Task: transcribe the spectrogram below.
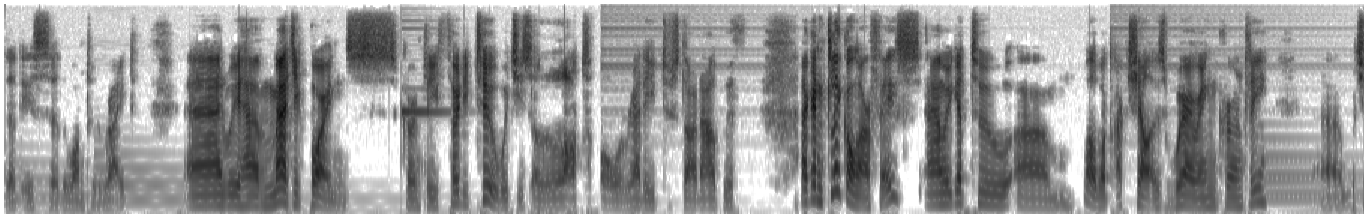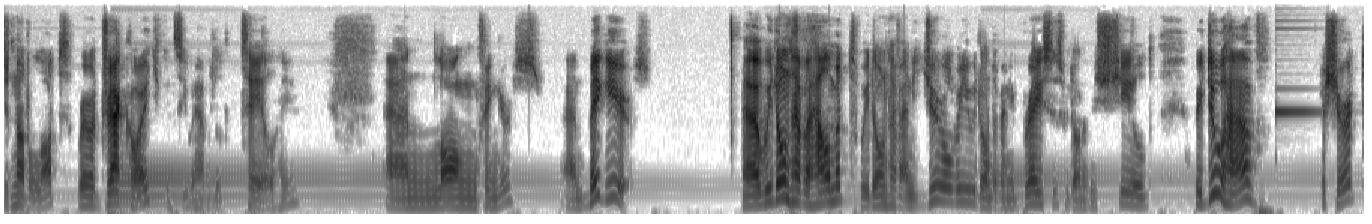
that is uh, the one to the right. And we have magic points, currently 32, which is a lot already to start out with. I can click on our face and we get to, um, well, what Ak'shel is wearing currently, uh, which is not a lot. We're a Dracoid, you can see we have a little tail here, and long fingers, and big ears. Uh, we don't have a helmet, we don't have any jewelry, we don't have any braces, we don't have a shield. We do have a shirt,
